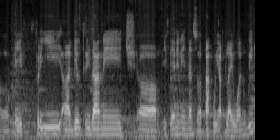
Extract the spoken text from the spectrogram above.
Okay, free uh, deal 3 damage. Uh, if the enemy intends to attack, we apply 1 weak.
